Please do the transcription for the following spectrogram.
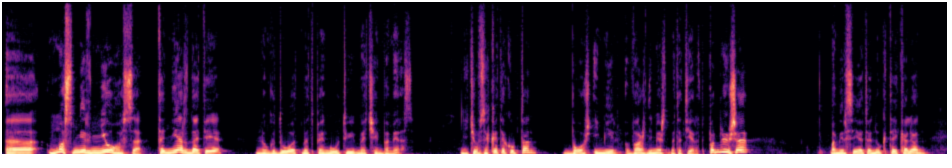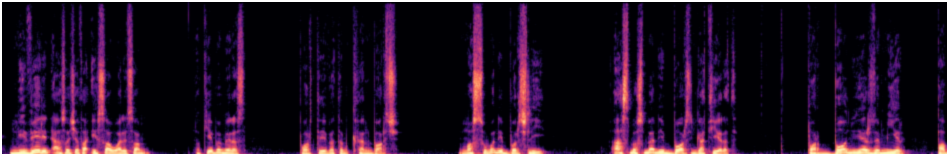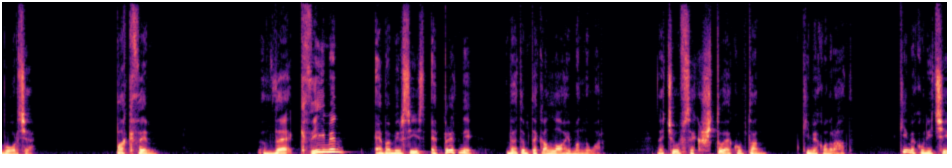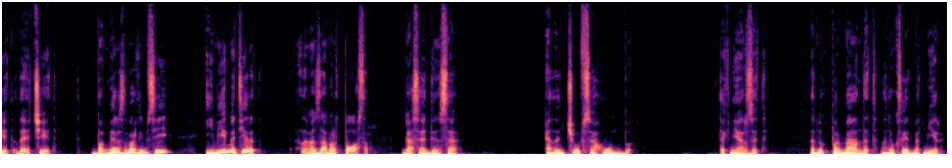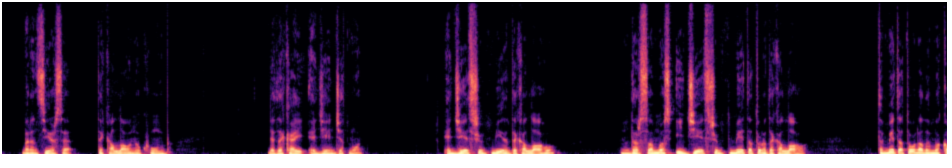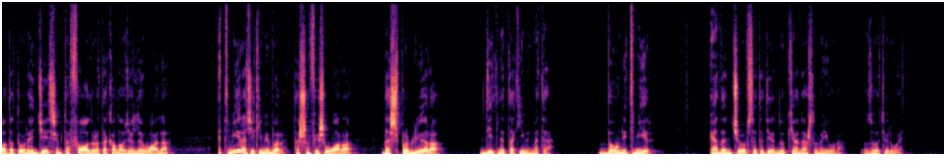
mosmirënjohëse të njerëzve ndaj teje nuk duhet me të pengu ty me qenë bamirës. Në qoftë se këtë e kupton, bohesh i mirë vazhdimisht me të tjerët. Përndryshe, bamirësia jote nuk e tejkalon nivelin e asaj që tha Isau alejhi selam Nuk je bamirës, por ti vetëm kthen borxh. Mos u bëni borxhli, as mos merrni borxh nga tjerët, por bëni njerëzve mirë pa borxhe, pa kthim. Dhe kthimin e bamirësisë e pritni vetëm tek Allahu i madhëruar. Në qoftë se kështu e kupton ki me kon rahat. Ki me kon i qetë dhe e qetë, bamirës në vazhdimësi, i mirë me tjerët, edhe me zemër të pastër, ngase e din se edhe në qoftë se humb tek njerëzit, dhe nuk përmendet dhe nuk kthehet me të mirë, me rëndësi është se tek Allahu nuk humb, dhe tek Ai e gjen gjithmonë. e gjethshim të mirën tek Allahu, ndërsa mos i gjethshim të metat tona tek Allahu. Të metat tona dhe mëkatet tona i gjethshim të falura tek Allahu xhelle ue ala, e të mirat që kemi bërë, të shumëfishuara dhe shpërblyera ditën e takimit me të. Bëhuni të mirë, edhe në qoftë se të tjerët nuk janë ashtu me juve. Zoti ju ruajt.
